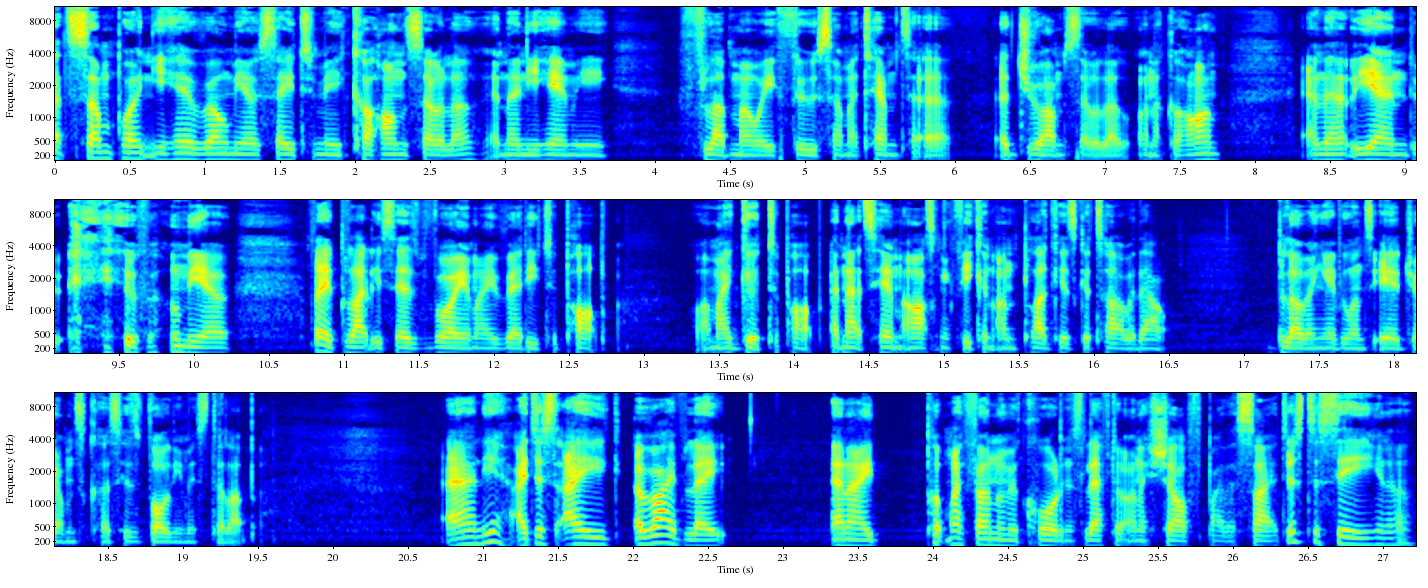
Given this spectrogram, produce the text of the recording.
at some point, you hear Romeo say to me, cajon solo, and then you hear me flub my way through some attempt at a, a drum solo on a cajon. And then at the end, Romeo very politely says, Roy, am I ready to pop? or am I good to pop? And that's him asking if he can unplug his guitar without blowing everyone's eardrums because his volume is still up. And yeah, I just I arrived late, and I put my phone on record and just left it on a shelf by the side just to see, you know,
